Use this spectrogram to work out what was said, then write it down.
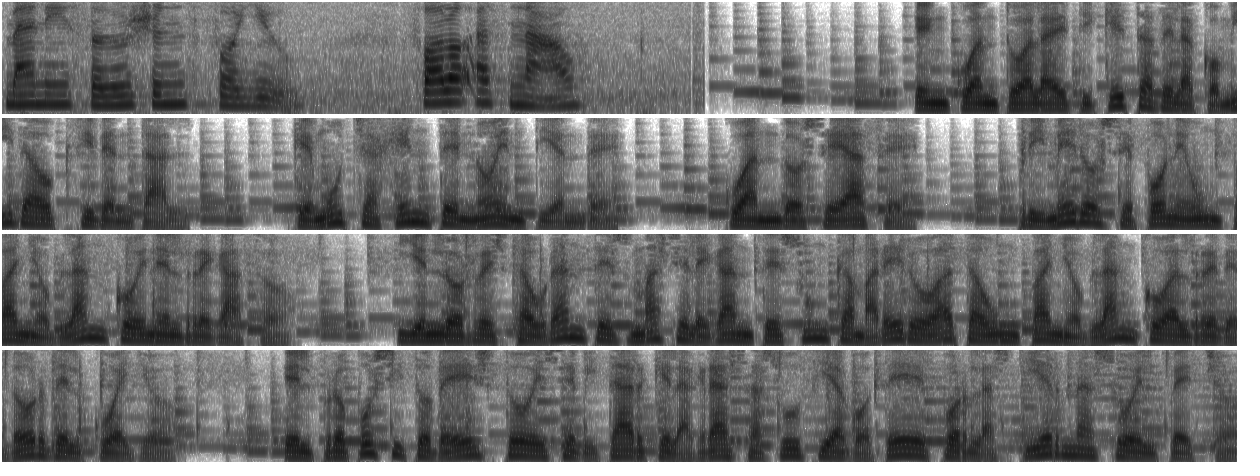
many solutions for you. Follow us now. En cuanto a la etiqueta de la comida occidental, que mucha gente no entiende. Cuando se hace, primero se pone un paño blanco en el regazo. Y en los restaurantes más elegantes un camarero ata un paño blanco alrededor del cuello. El propósito de esto es evitar que la grasa sucia gotee por las piernas o el pecho.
